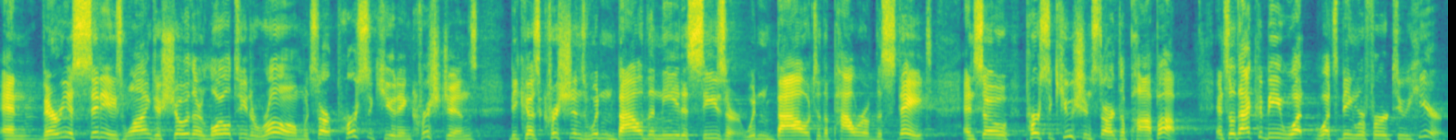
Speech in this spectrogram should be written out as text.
and various cities wanting to show their loyalty to Rome would start persecuting Christians because Christians wouldn't bow the knee to Caesar, wouldn't bow to the power of the state. And so persecution started to pop up. And so that could be what, what's being referred to here.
